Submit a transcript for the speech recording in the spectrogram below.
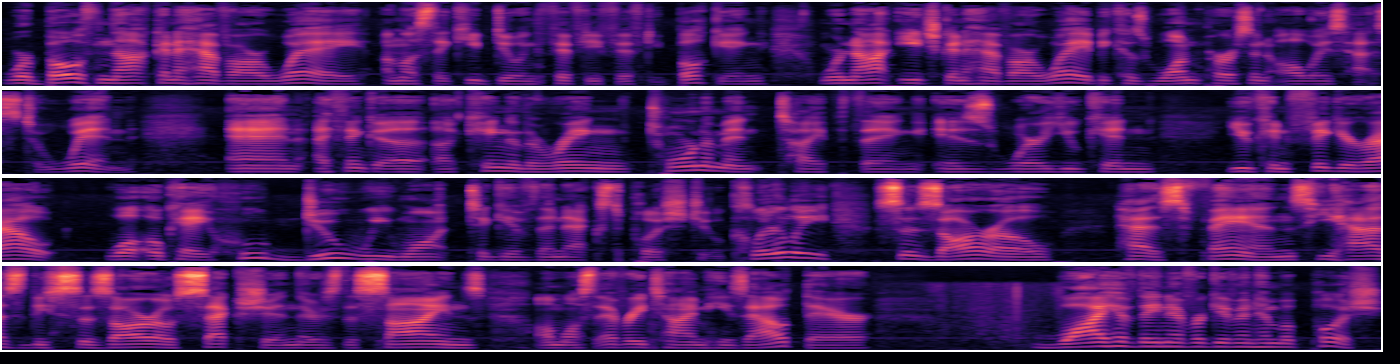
we're both not going to have our way unless they keep doing 50 50 booking. We're not each going to have our way because one person always has to win. And I think a, a King of the Ring tournament type thing is where you can you can figure out well, okay, who do we want to give the next push to? Clearly, Cesaro has fans. He has the Cesaro section. There's the signs almost every time he's out there. Why have they never given him a push?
